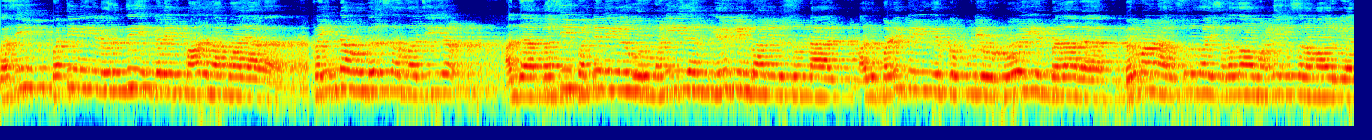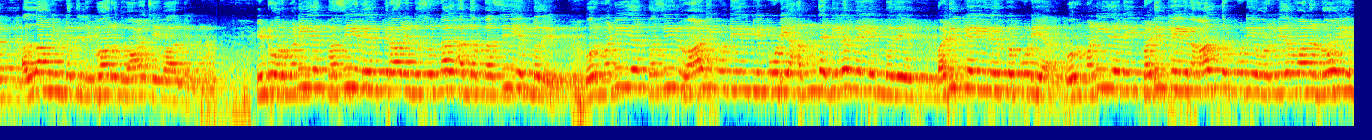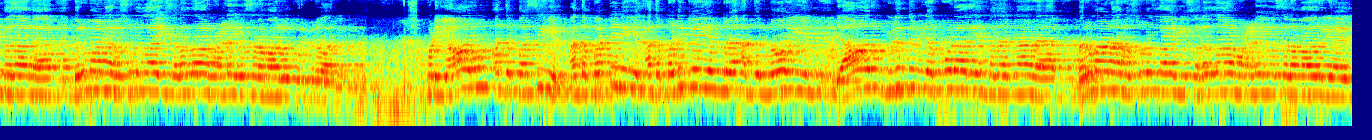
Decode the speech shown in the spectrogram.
பசி பட்டினியிலிருந்து எங்களை நீ பாதுகாப்பாயாக. அந்த பசி பட்டினியில் ஒரு மனிதன் இருக்கின்றான் என்று சொன்னால் அது படுக்கையில் இருக்கக்கூடிய ஒரு நோய் என்பதாக பெருமானார் ரசூலுல்லாஹி ஸல்லல்லாஹு அலைஹி வஸல்லம் அவர்கள் அல்லாஹ்விடத்தில் இவ்வாறு துவா செய்வார்கள். இன்று ஒரு மனிதன் பசியில் இருக்கிறார் என்று சொன்னால் அந்த பசி என்பது ஒரு மனிதன் பசியில் வாடிக்கொண்டு இருக்கக்கூடிய அந்த நிலைமை என்பது படுக்கையில் இருக்கக்கூடிய ஒரு மனிதனை படுக்கையில் ஆழ்த்தக்கூடிய ஒரு விதமான நோய் என்பதாக பெருமான ரசூலுல்லாஹி ஸல்லல்லாஹு அலைஹி வஸல்லம் அவர்கள் குறிப்பிடுவார்கள். அப்படி யாரும் அந்த பசியில் அந்த பட்டினியில் அந்த படுக்கை என்ற அந்த நோயில் யாரும் விழுந்து விடக்கூடாது என்பதற்காக பெருமானார் சுழல்லாகி சொல்லலாம் அலைஹி அவர்கள்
